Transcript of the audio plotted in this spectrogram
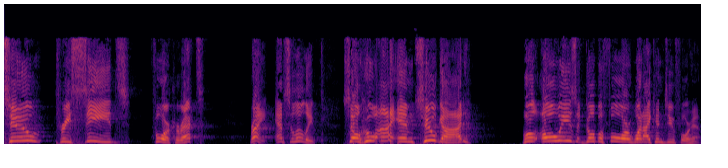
Two precedes four, correct? Right, absolutely. So who I am to God will always go before what I can do for him.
